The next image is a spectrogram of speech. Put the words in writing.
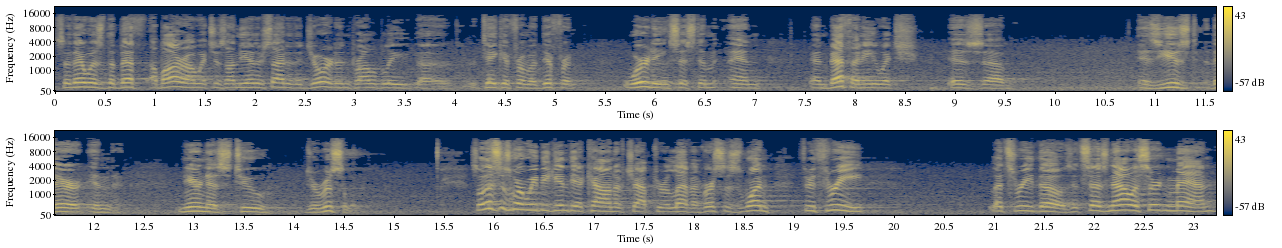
So there was the Beth Abara, which is on the other side of the Jordan, probably uh, taken from a different wording system, and and Bethany, which is uh, is used there in nearness to Jerusalem. So this is where we begin the account of chapter 11, verses 1 through 3. Let's read those. It says, Now a certain man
